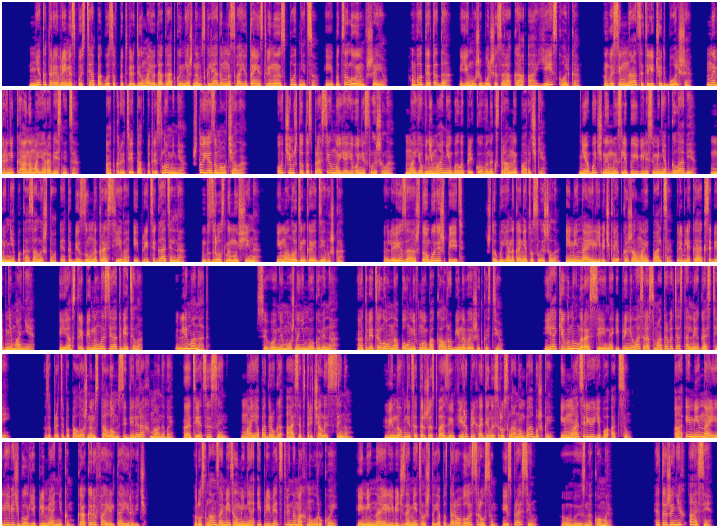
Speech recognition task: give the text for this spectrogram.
Некоторое время спустя Погосов подтвердил мою догадку нежным взглядом на свою таинственную спутницу и поцелуем в шею. Вот это да, ему же больше сорока, а ей сколько? Восемнадцать или чуть больше? Наверняка она моя ровесница. Открытие так потрясло меня, что я замолчала. Отчим что-то спросил, но я его не слышала. Мое внимание было приковано к странной парочке. Необычные мысли появились у меня в голове. Мне показалось, что это безумно красиво и притягательно. Взрослый мужчина и молоденькая девушка. «Лиза, что будешь пить?» Чтобы я наконец услышала, Имин Наильевич крепко сжал мои пальцы, привлекая к себе внимание. Я встрепенулась и ответила. «Лимонад». «Сегодня можно немного вина», – ответил он, наполнив мой бокал рубиновой жидкостью. Я кивнула рассеянно и принялась рассматривать остальных гостей. За противоположным столом сидели Рахмановы, отец и сын. Моя подруга Ася встречалась с сыном. Виновница торжества Земфира приходилась Руслану бабушкой и матерью его отцу. А Имин Наильевич был ей племянником, как и Рафаэль Таирович. Руслан заметил меня и приветственно махнул рукой. Имин Наильевич заметил, что я поздоровалась с Русом, и спросил. «Вы знакомы?» «Это жених Аси».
